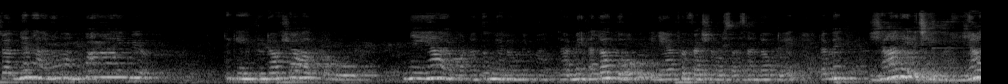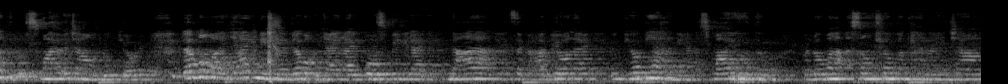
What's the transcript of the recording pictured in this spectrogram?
တဲ့ဆိုတော့မျက်နှာလုံးကမှားပြီးတော့တကယ်သူတော့ရှောက်ဟိုမြင်ရတယ်ပေါ့နော်သူမျိုးလုံးနဲ့မှာဒါပေမဲ့အလုပ်ကိုအရင် professional ဆန်ဆန်လုပ်တယ်ဒါပေမဲ့ရတဲ့အချိန်မှာရတယ်လို့ smile အကြောင်းကိုသူပြောတယ်ဒါပေမဲ့ရိုက်နေတယ်ဒါပေမဲ့ရိုက်လိုက် post ပေးလိုက်နားရတယ်စကားပြောလိုက်သူပြောပြနေတာ smile ကိုသူဘယ်လိုမှအဆုံးရှုံးမခံနိုင်ကြအောင်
